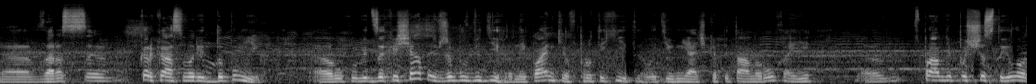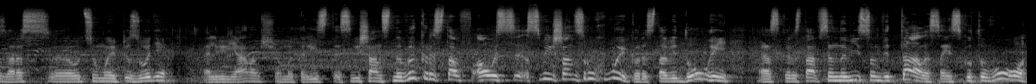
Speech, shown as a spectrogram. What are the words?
Е, Зараз каркас воріт допоміг руху відзахищатись. Вже був відіграний паньків протихід. Летів м'яч капітану руха, і справді пощастило зараз у цьому епізоді львів'янам, що металіст свій шанс не використав. А ось свій шанс рух використав і довгий. Скористався навісом від Талеса із кутового.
